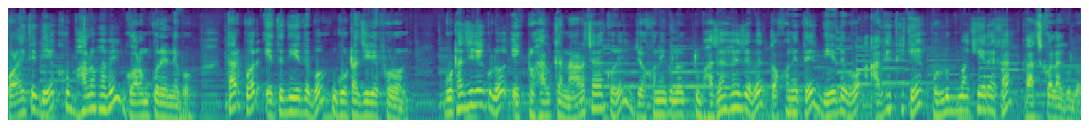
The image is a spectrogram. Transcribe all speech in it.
কড়াইতে দিয়ে খুব ভালোভাবে গরম করে নেব। তারপর এতে দিয়ে দেব গোটা জিরে ফোড়ন। গোটা জিরেগুলো একটু হালকা নাড়াচাড়া করে যখন এগুলো একটু ভাজা হয়ে যাবে, তখন এতে দিয়ে দেব আগে থেকে হলুদ মাখিয়ে রাখা কাঁচকলাগুলো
